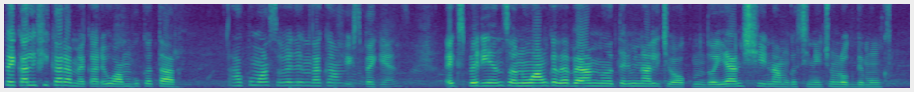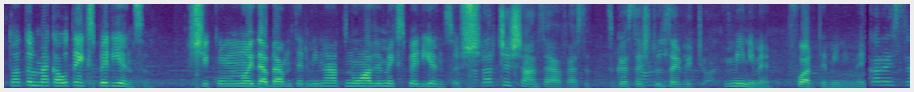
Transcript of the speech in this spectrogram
pe calificarea mea, care o am bucătar. Acum să vedem dacă am Experiență? experiență. Nu am, că de-abia am terminat liceu acum 2 ani și n-am găsit niciun loc de muncă. Toată lumea caută experiență. Și cum noi de-abia am terminat, nu avem experiență și Dar ce șanse ai avea să găsești un serviciu? azi? minime, foarte minime. Care este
